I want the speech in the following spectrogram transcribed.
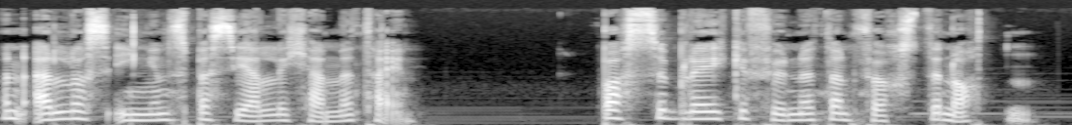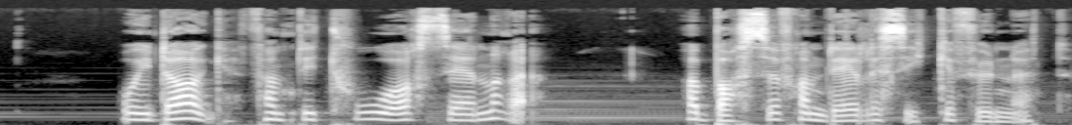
men ellers ingen spesielle kjennetegn. Basse ble ikke funnet den første natten, og i dag, 52 år senere, er Basse fremdeles ikke funnet.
